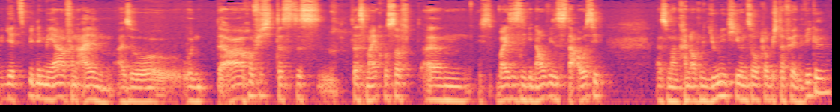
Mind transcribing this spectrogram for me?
jetzt bitte mehr von allem. Also, und da hoffe ich, dass das, dass Microsoft, ähm, ich weiß jetzt nicht genau, wie es da aussieht. Also man kann auch mit Unity und so, glaube ich, dafür entwickeln.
